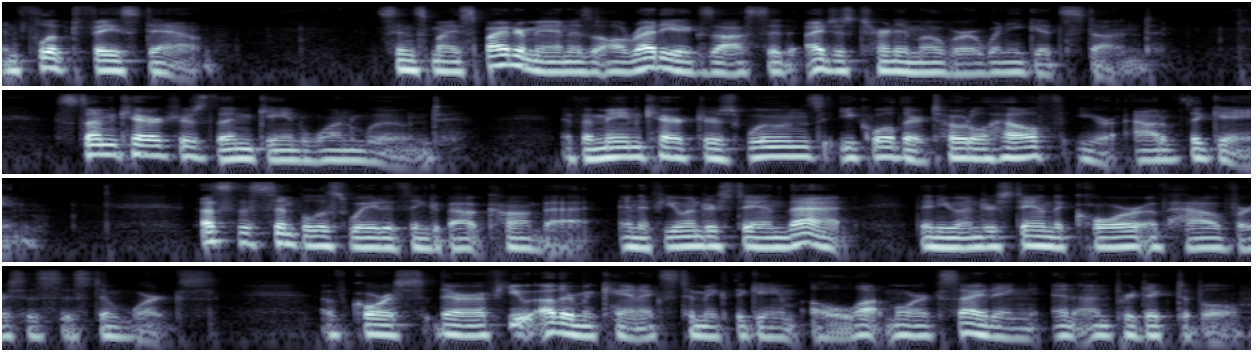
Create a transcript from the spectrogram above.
and flipped face down. Since my Spider-Man is already exhausted, I just turn him over when he gets stunned. Stunned characters then gain one wound. If a main character's wounds equal their total health, you're out of the game. That's the simplest way to think about combat, and if you understand that, then you understand the core of how Versus System works. Of course, there are a few other mechanics to make the game a lot more exciting and unpredictable.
